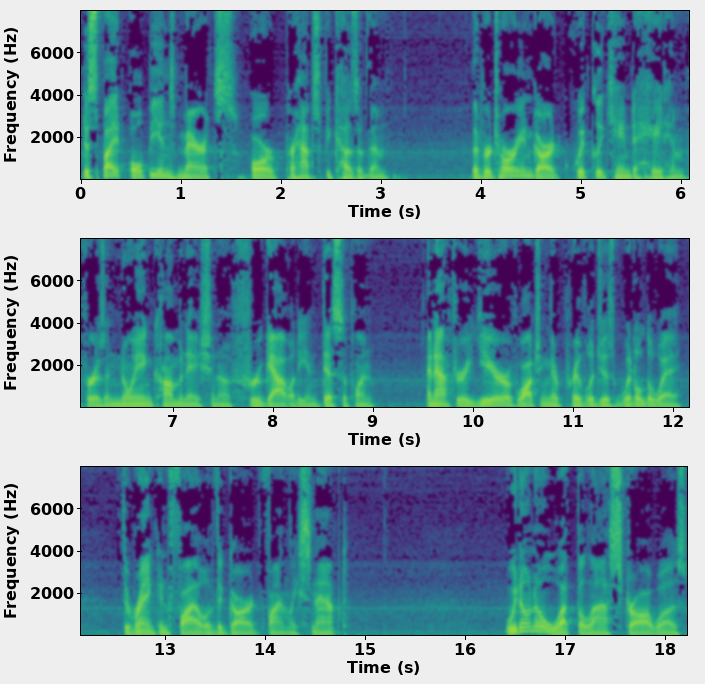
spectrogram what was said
Despite Ulpian's merits, or perhaps because of them, the Praetorian Guard quickly came to hate him for his annoying combination of frugality and discipline, and after a year of watching their privileges whittled away, the rank and file of the Guard finally snapped. We don't know what the last straw was,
